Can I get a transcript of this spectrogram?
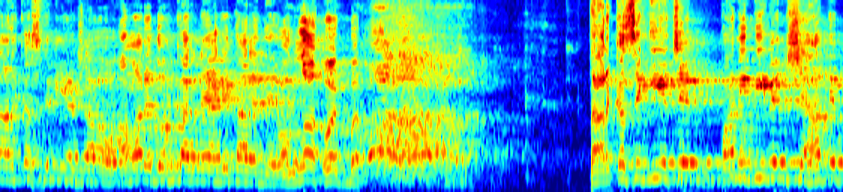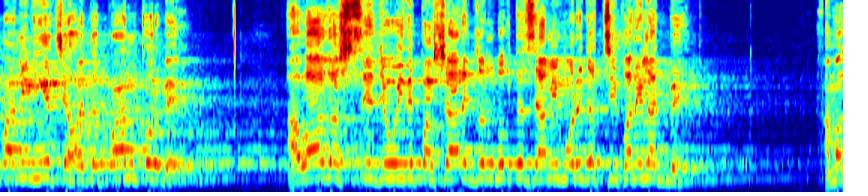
তার কাছে নিয়ে যাও, আমারে দরকার নেই, আগে তারে দেও আল্লাহ একবার তার কাছে গিয়েছেন, পানি দিবেন, সে হাতে পানি নিয়েছে, হয়তো পান করবে। আওয়াজ আসছে যে ওই পাশে আরেকজন বলতেছে, আমি মরে যাচ্ছি, পানি লাগবে। আমার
